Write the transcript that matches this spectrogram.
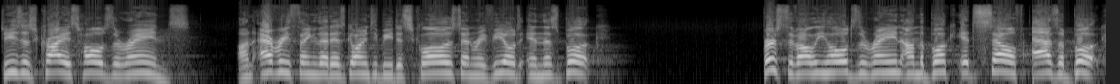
Jesus Christ holds the reins on everything that is going to be disclosed and revealed in this book. First of all, he holds the rein on the book itself as a book.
